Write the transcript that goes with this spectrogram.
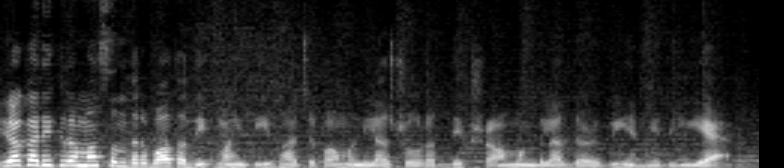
या कार्यक्रमासंदर्भात अधिक माहिती भाजपा महिला शोराध्यक्षा मंगला दळवी यांनी दिली आहे.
